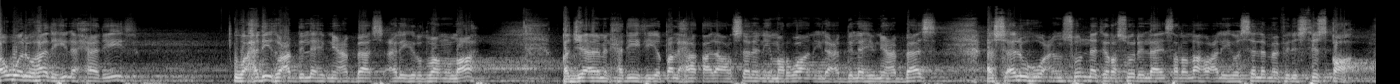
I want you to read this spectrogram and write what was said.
أول هذه الأحاديث وحديث عبد الله بن عباس عليه رضوان الله قد جاء من حديث طلحة قال أرسلني مروان إلى عبد الله بن عباس أسأله عن سنة رسول الله صلى الله عليه وسلم في الاستسقاء.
